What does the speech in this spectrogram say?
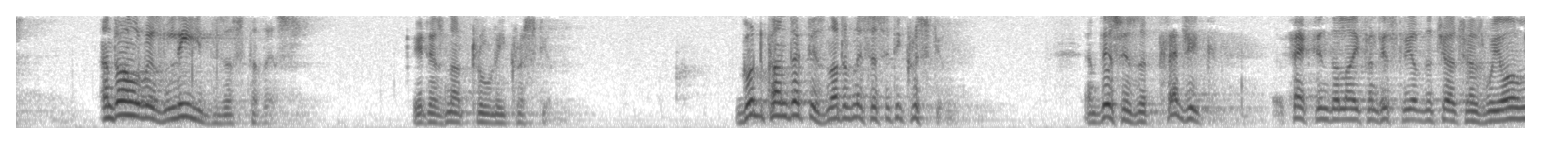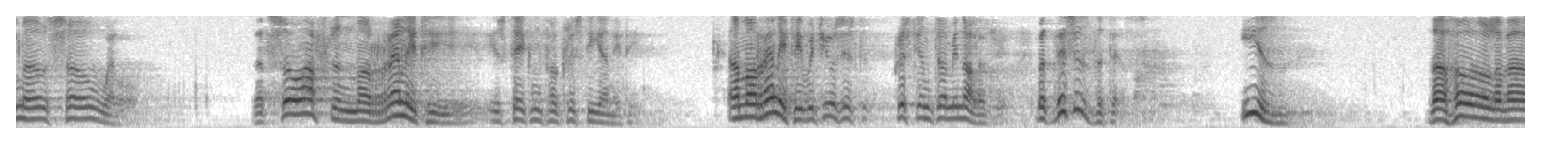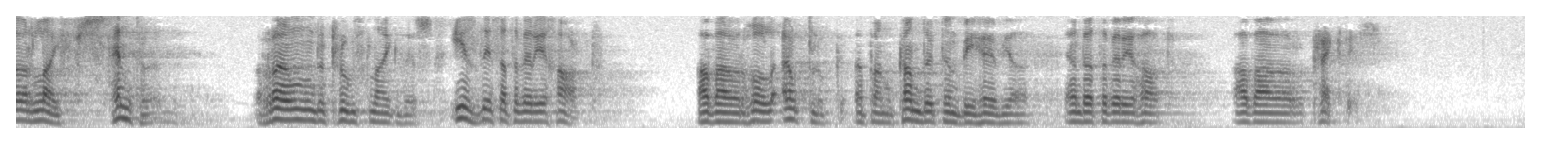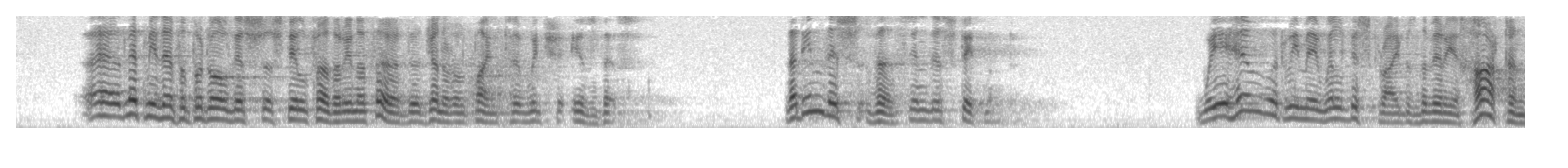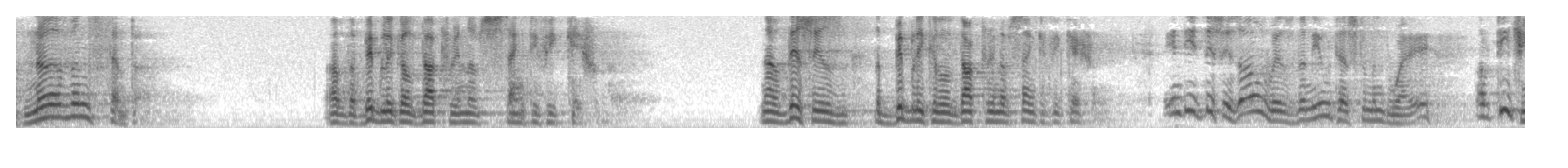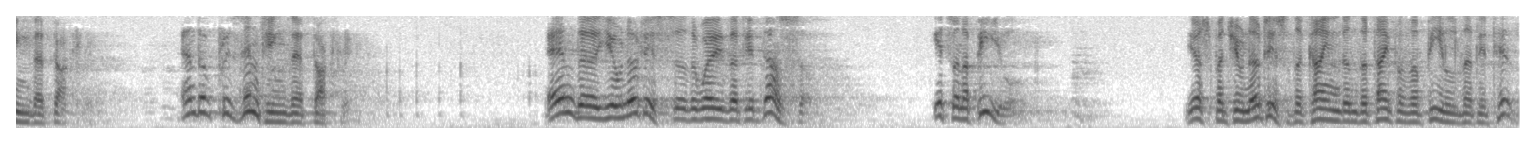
and always leads us to this, it is not truly Christian. Good conduct is not of necessity Christian. And this is a tragic fact in the life and history of the church, as we all know so well. That so often morality is taken for Christianity. A morality which uses Christian terminology. But this is the test. Is the whole of our life centered round a truth like this? Is this at the very heart of our whole outlook upon conduct and behavior and at the very heart of our practice. Uh, let me therefore put all this uh, still further in a third uh, general point, uh, which is this. That in this verse, in this statement, we have what we may well describe as the very heart and nerve and center of the biblical doctrine of sanctification. Now, this is the biblical doctrine of sanctification. Indeed, this is always the New Testament way of teaching that doctrine and of presenting that doctrine. And uh, you notice uh, the way that it does so. It's an appeal. Yes, but you notice the kind and the type of appeal that it is.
